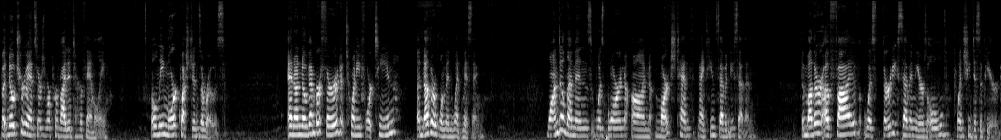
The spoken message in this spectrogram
but no true answers were provided to her family. Only more questions arose. And on november 3rd 2014 another woman went missing. Wanda lemons was born on march 10th 1977 the mother of five was 37 years old when she disappeared.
